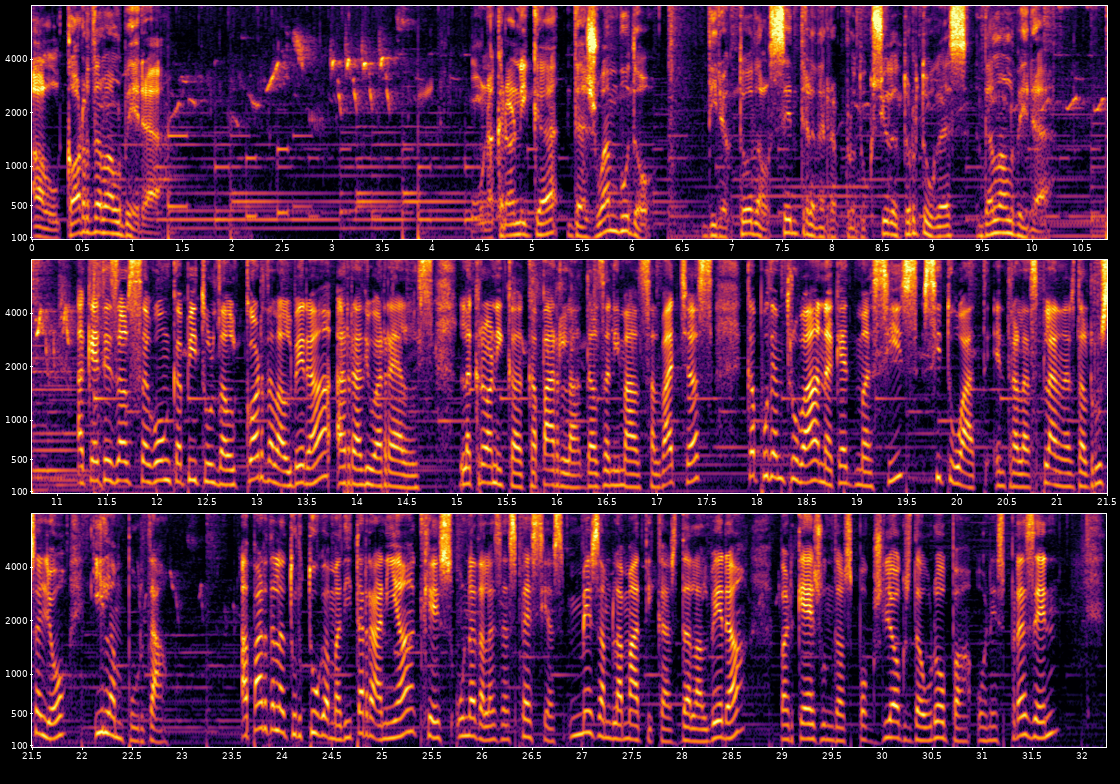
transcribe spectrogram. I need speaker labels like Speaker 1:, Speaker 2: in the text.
Speaker 1: El cor de l'Albera. Una crònica de Joan Budó, director del Centre de Reproducció de Tortugues de l'Albera.
Speaker 2: Aquest és el segon capítol del Cor de l'Albera a Ràdio Arrels, la crònica que parla dels animals salvatges que podem trobar en aquest massís situat entre les planes del Rosselló i l'Empordà. A part de la tortuga mediterrània, que és una de les espècies més emblemàtiques de l'Albera, perquè és un dels pocs llocs d'Europa on és present,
